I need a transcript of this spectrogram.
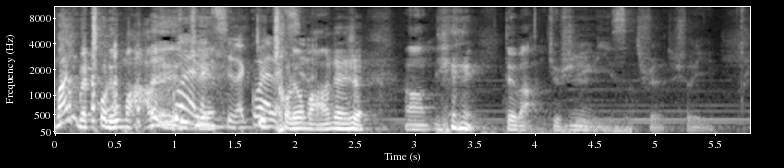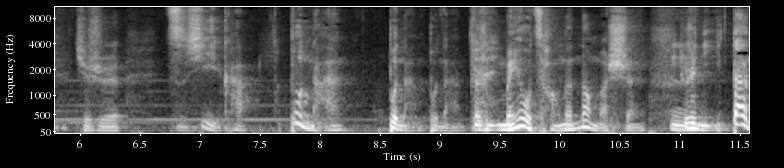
么？你们臭流氓！”怪了起来怪了这臭流氓真是啊，对吧？就是这个意思。是，所以其实仔细一看，不难。不难不难，就是没有藏的那么深。就是你一旦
